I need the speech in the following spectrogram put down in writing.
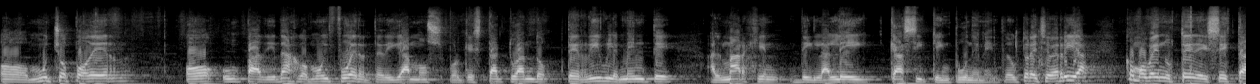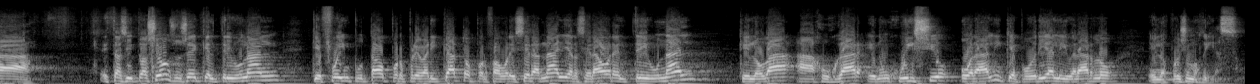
o mucho poder o un padrinazgo muy fuerte, digamos, porque está actuando terriblemente al margen de la ley casi que impunemente. Doctora Echeverría, ¿cómo ven ustedes esta, esta situación? Sucede que el tribunal que fue imputado por prevaricato por favorecer a Nayar será ahora el tribunal que lo va a juzgar en un juicio oral y que podría liberarlo en los próximos días.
